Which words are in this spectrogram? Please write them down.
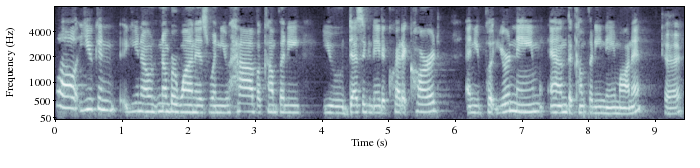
Well, you can, you know, number one is when you have a company, you designate a credit card and you put your name and the company name on it. Okay.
